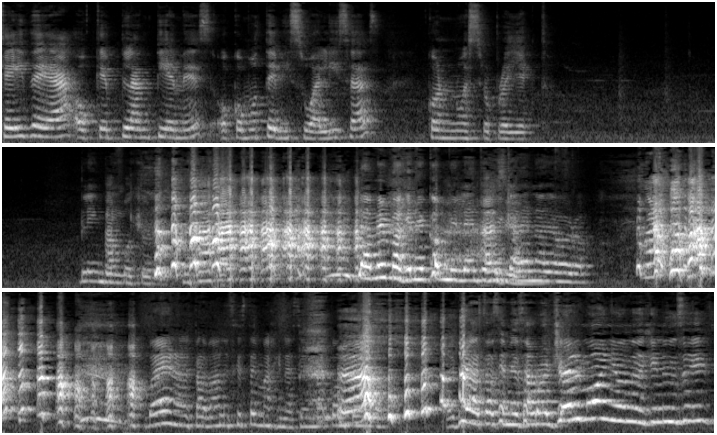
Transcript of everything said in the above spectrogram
qué idea o qué plan tienes o cómo te visualizas con nuestro proyecto? Bling, bling. A futuro. ya me imaginé con mi lente de cadena de oro. bueno, perdón, es que esta imaginación va con Ya hasta se me desabrochó el moño, imagínense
